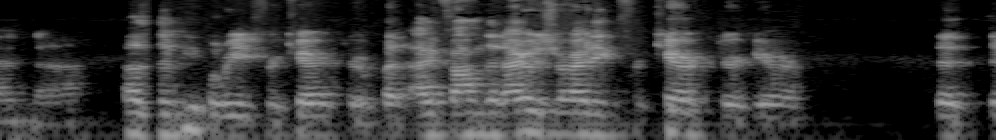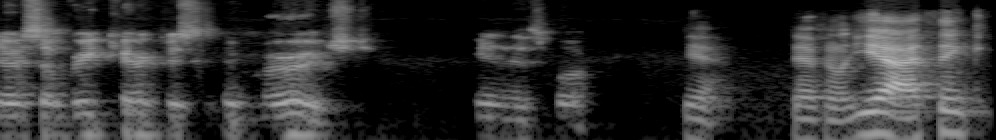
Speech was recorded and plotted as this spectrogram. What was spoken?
and uh, other people read for character. But I found that I was writing for character here. That there are some great characters emerged in this book. Yeah, definitely. Yeah, I think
